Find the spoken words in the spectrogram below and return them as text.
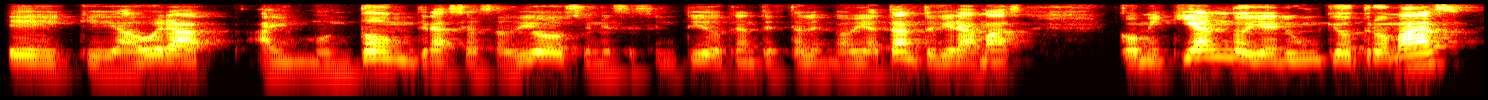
que ahora hay un montón, gracias a Dios, en ese sentido, que antes tal vez no había tanto, que era más comiqueando y algún que otro más,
